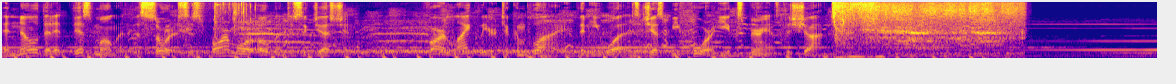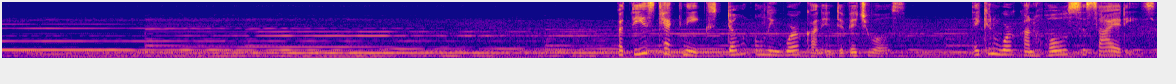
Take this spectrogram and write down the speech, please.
and know that at this moment the source is far more open to suggestion, far likelier to comply than he was just before he experienced the shock. But these techniques don't only work on individuals. They can work on whole societies.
